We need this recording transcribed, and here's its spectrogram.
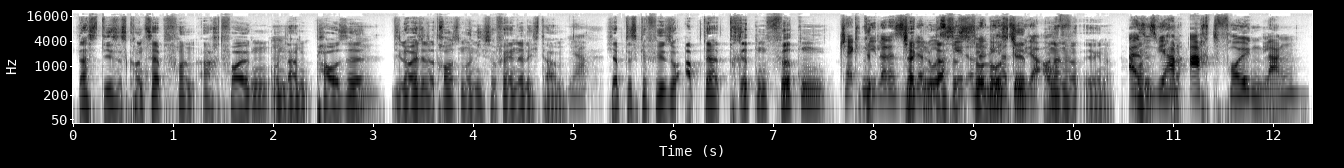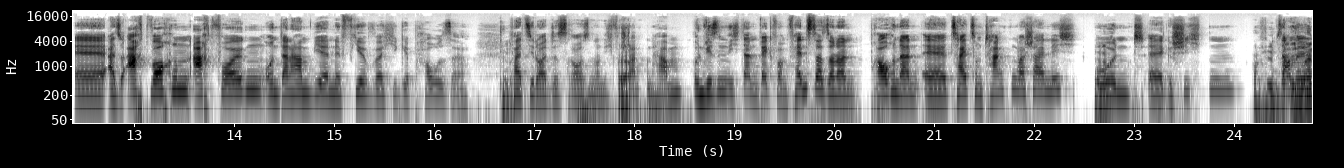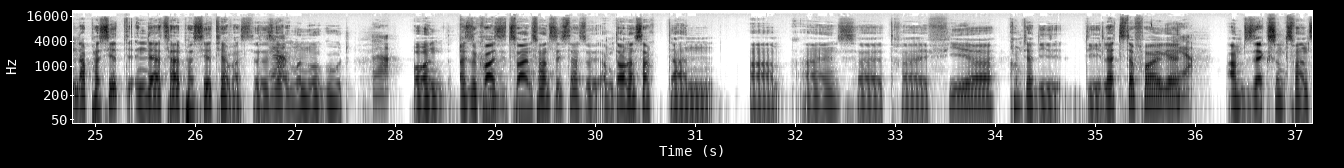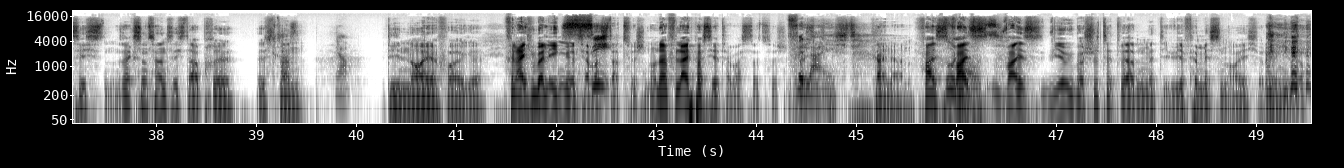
dass dieses Konzept von acht Folgen Mhm. und dann Pause die Leute da draußen noch nicht so verinnerlicht haben. Ja. Ich habe das Gefühl, so ab der dritten, vierten Checken die, dass es checken, wieder dass losgeht es so losgeht und dann hört, ja genau. Also und, wir haben ja. acht Folgen lang, äh, also acht Wochen, acht Folgen und dann haben wir eine vierwöchige Pause, Genau. falls die Leute das draußen noch nicht verstanden haben. Und wir sind nicht dann weg vom Fenster, sondern brauchen dann äh, Zeit zum Tanken wahrscheinlich und äh, Geschichten. Auf jeden Fall. Ich meine, da passiert, in der Zeit passiert ja was. Das ist ja, Ja. immer nur gut. Ja. Und also quasi 22. also am Donnerstag, dann ähm, 1, 2, 3, 4 kommt ja die, die letzte Folge. ja. Am 26. 26. April ist Krass. dann Ja. die neue Folge. Vielleicht überlegen wir uns ja was Sie- dazwischen. Oder vielleicht passiert ja was dazwischen. Vielleicht. Keine Ahnung. Falls, Who falls, knows? falls wir überschüttet werden mit wir vermissen euch oder irgendwie so.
